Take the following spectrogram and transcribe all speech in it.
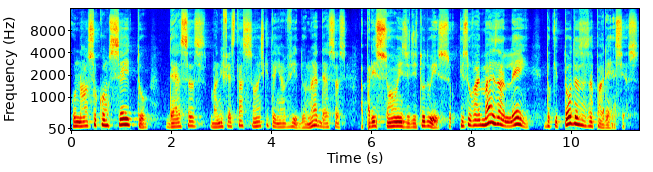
o nosso conceito dessas manifestações que tem havido, não é? Dessas aparições e de tudo isso. Isso vai mais além do que todas as aparências.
